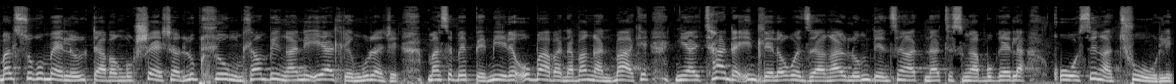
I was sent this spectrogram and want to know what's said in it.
balisukumele uludaba ngokusheshsha lubhlungu mhlawumbe ingane iyadlengula nje mase bebhemile ubaba nabangani bakhe. Ngiyayithanda indlela okwenzeka ngayo lo mndeni sengathi nathi singabukela kuwo singathuli.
